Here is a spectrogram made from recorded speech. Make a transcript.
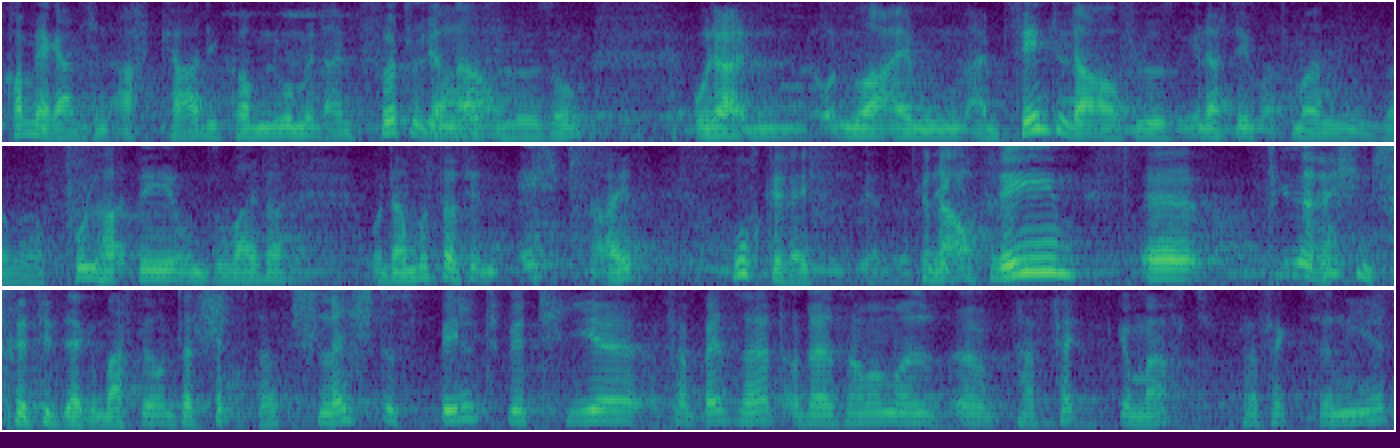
kommen ja gar nicht in 8K, die kommen nur mit einem Viertel genau. der Auflösung oder nur einem, einem, Zehntel der Auflösung, je nachdem, was man, man Full HD und so weiter. Und dann muss das in Echtzeit hochgerechnet werden. Das genau. sind extrem äh, viele Rechenschritte, die da gemacht werden. Unterschätzt das. Schlechtes Bild wird hier verbessert oder sagen wir mal äh, perfekt gemacht, perfektioniert.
